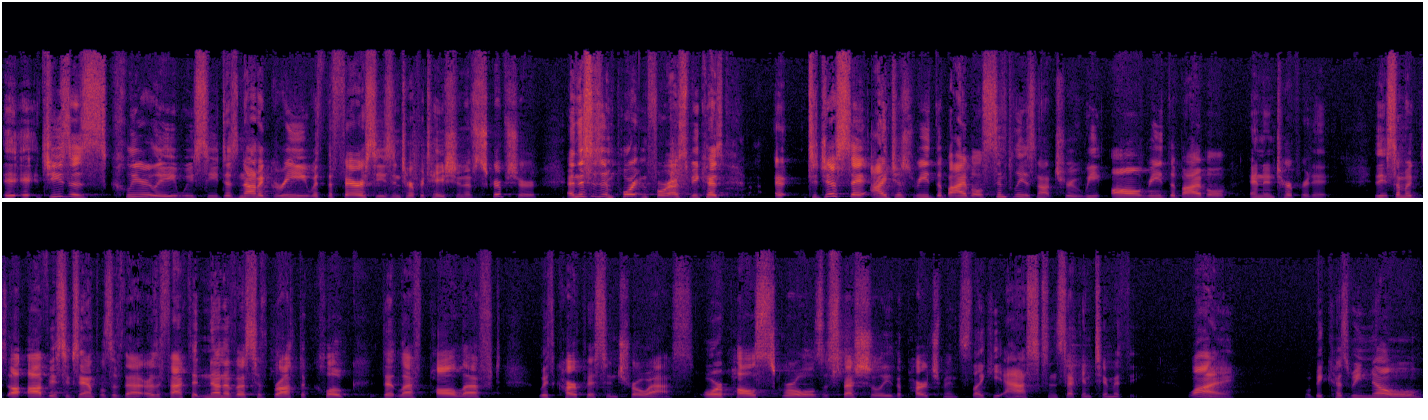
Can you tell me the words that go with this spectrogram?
it, it, Jesus clearly, we see, does not agree with the Pharisees' interpretation of Scripture. And this is important for us because uh, to just say, I just read the Bible, simply is not true. We all read the Bible and interpret it. Some obvious examples of that are the fact that none of us have brought the cloak that left, Paul left with Carpus in Troas, or Paul's scrolls, especially the parchments, like he asks in 2 Timothy. Why? Well, because we know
